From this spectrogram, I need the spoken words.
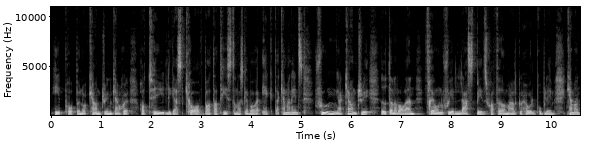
Hiphopen och countryn kanske har tydligast krav på att artisterna ska vara äkta. Kan man ens sjunga country utan att vara en frånskild lastbilschaufför med alkoholproblem? Kan man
